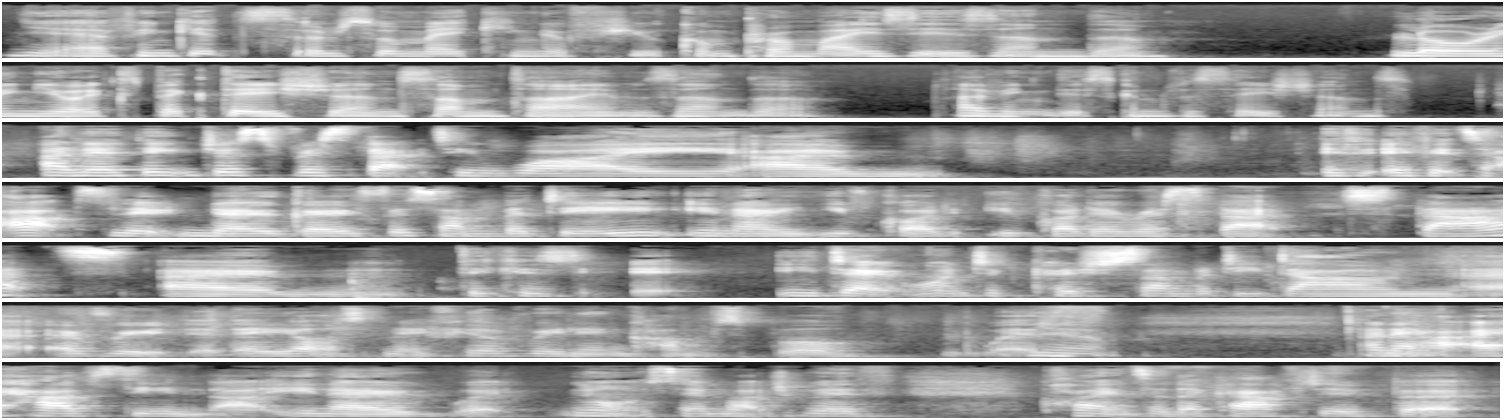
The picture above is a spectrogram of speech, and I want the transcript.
Yeah, I think it's also making a few compromises and uh, lowering your expectations sometimes and uh, having these conversations. And I think just respecting why, um, if, if it's an absolute no go for somebody, you know, you've got you've got to respect that um, because it, you don't want to push somebody down a, a, route that they ultimately feel really uncomfortable with. Yeah. And yeah. I, I have seen that, you know, not so much with clients that look after, but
